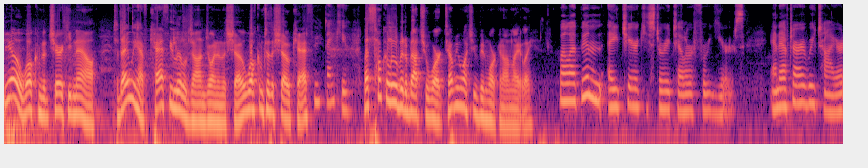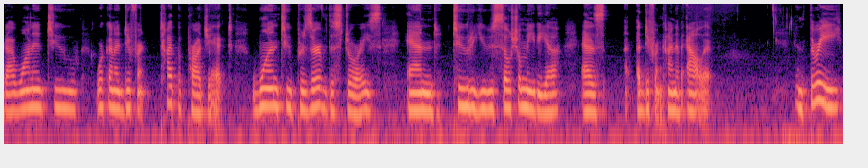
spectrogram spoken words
Gio, welcome to Cherokee Now. Today we have Kathi Littlejohn joining the show. Welcome to the show, Kathi. Thank you. Let's talk a little bit about your work. Tell me what you've been working on lately. Well, I've been a Cherokee storyteller for years. And after I retired, I wanted to work on a different type of project. One, to preserve the stories, and two, to use social media as a different kind of outlet. And three,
